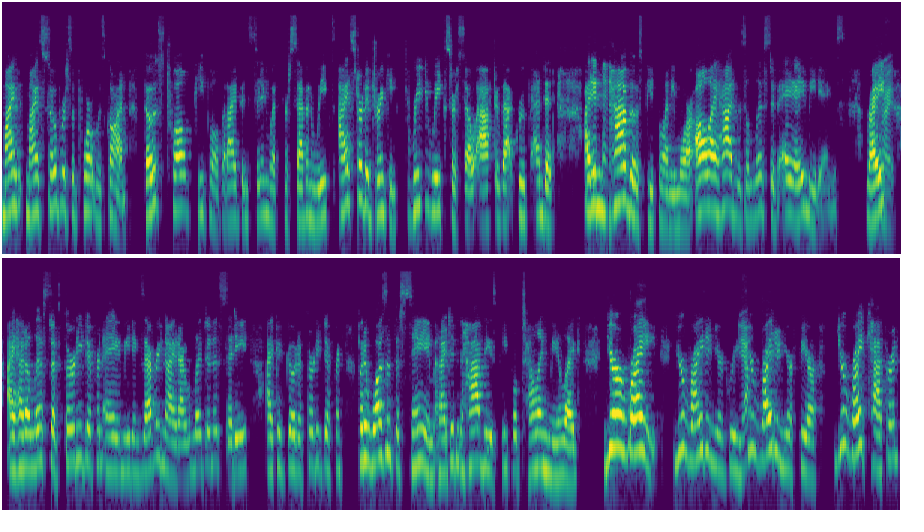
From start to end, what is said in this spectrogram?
my my sober support was gone. Those 12 people that i'd been sitting with for seven weeks i started drinking three weeks or so after that group ended. I didn't have those people anymore. All i had was a list of aa meetings right, right. i had a list of 30 different aa meetings every night. I lived in a city. I could go to 30 different but it wasn't the same. And i didn't have these people telling me like you're right. You're right in your grief. Yeah. you're right in your fear. You're right Katherine.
